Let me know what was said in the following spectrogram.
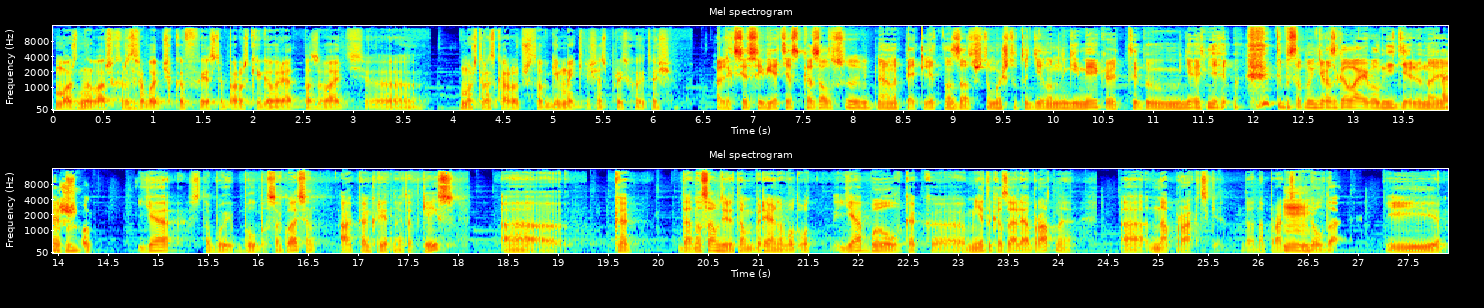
можно ваших разработчиков, если по-русски говорят, позвать, э, может, расскажут, что в GameMaker е сейчас происходит еще. Алексей, если бы я тебе сказал, что, наверное, пять лет назад, что мы что-то делаем на GameMaker е, ты бы, мне, не, ты бы со мной не разговаривал неделю, наверное. Знаешь, вот я с тобой был бы согласен, а конкретно этот кейс, э, как да, на самом деле там реально, вот, вот я был, как э, мне доказали обратное, э, на практике, да, на практике mm. билда. И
